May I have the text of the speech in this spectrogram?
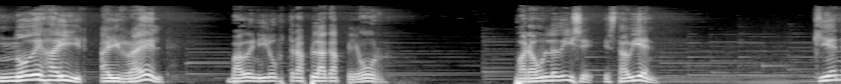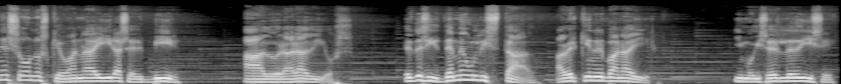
no deja ir a Israel, va a venir otra plaga peor. Faraón le dice, está bien, ¿quiénes son los que van a ir a servir, a adorar a Dios? Es decir, deme un listado, a ver quiénes van a ir. Y Moisés le dice,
